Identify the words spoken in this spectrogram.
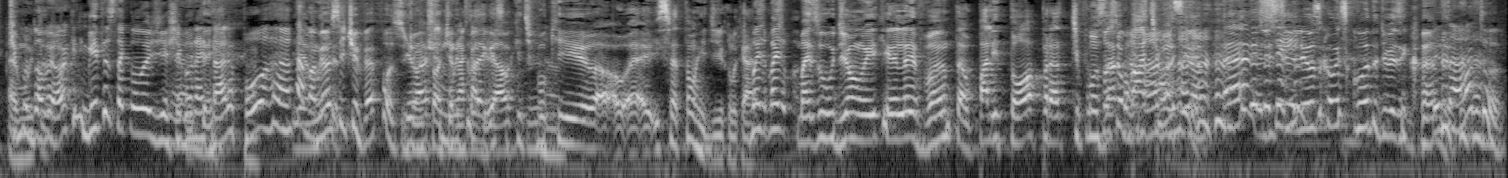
Tipo, É muito- Nova York ninguém tem essa tecnologia. Chegou na Itália, porra. Ah, mas mesmo muito- se tiver, pô, se o Eu John acho só tira na muito cabeça. legal que, tipo, que isso é tão ridículo, cara. Mas- mas- o John Wick, ele levanta o paletó pra, tipo, usar fosse o como- Batman, assim, ó. É, ele, ele usa como escudo de vez em quando. Exato.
